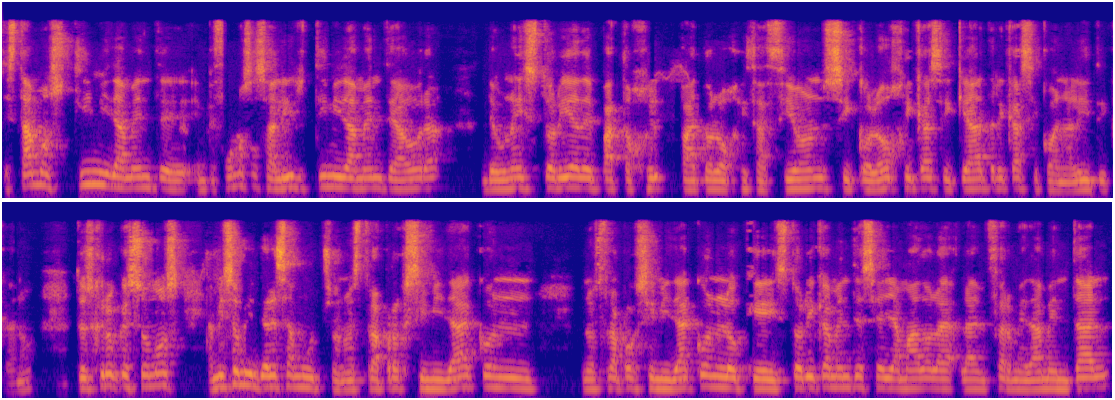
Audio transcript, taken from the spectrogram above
estamos tímidamente, empezamos a salir tímidamente ahora de una historia de patologización psicológica, psiquiátrica, psicoanalítica, ¿no? Entonces creo que somos, a mí eso me interesa mucho, nuestra proximidad con, nuestra proximidad con lo que históricamente se ha llamado la, enfermedad mental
